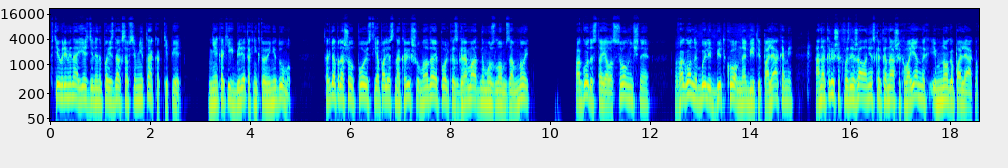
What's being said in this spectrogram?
В те времена ездили на поездах совсем не так, как теперь. Ни о каких билетах никто и не думал. Когда подошел поезд, я полез на крышу, молодая полька с громадным узлом за мной. Погода стояла солнечная, вагоны были битком набиты поляками, а на крышах возлежало несколько наших военных и много поляков.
